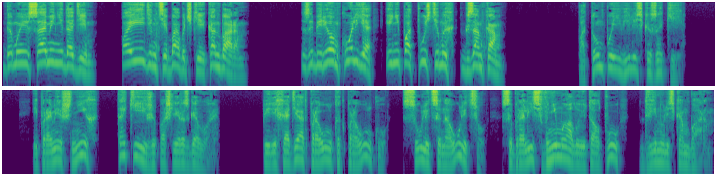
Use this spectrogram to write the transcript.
Да мы и сами не дадим. Поедемте, бабочки, к анбарам заберем колья и не подпустим их к замкам. Потом появились казаки. И промеж них такие же пошли разговоры. Переходя от проулка к проулку, с улицы на улицу, собрались в немалую толпу, двинулись к амбарам.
